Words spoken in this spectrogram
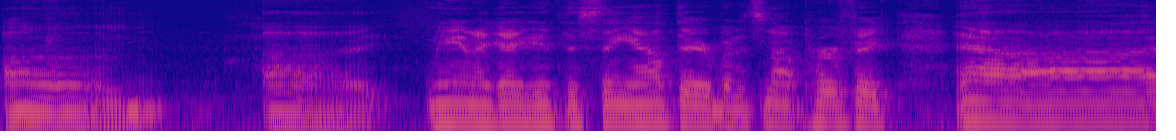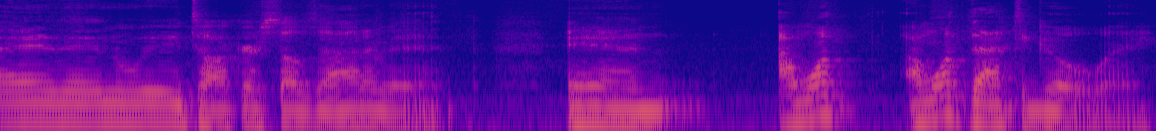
um uh man I got to get this thing out there but it's not perfect. Ah, and then we talk ourselves out of it. And I want I want that to go away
